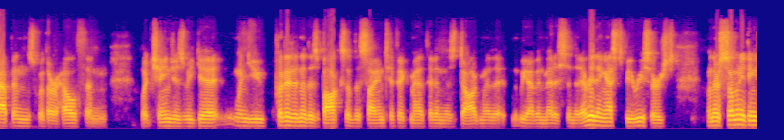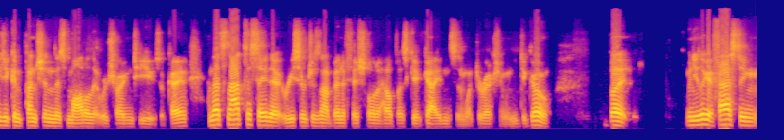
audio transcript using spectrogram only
happens with our health and what changes we get when you put it into this box of the scientific method and this dogma that we have in medicine that everything has to be researched when there's so many things you can punch in this model that we're trying to use okay? And that's not to say that research is not beneficial to help us get guidance in what direction we need to go. But when you look at fasting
